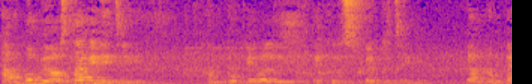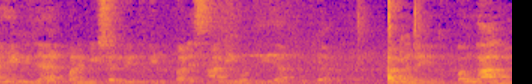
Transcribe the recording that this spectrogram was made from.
हमको व्यवस्था भी नहीं चाहिए। हमको केवल एक रिस्पेक्ट चाहिए कि हम लोग कहीं भी जाएँ परमिशन में इतनी परेशानी होती है, आपको क्या बंगाल नहीं बंगाल में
